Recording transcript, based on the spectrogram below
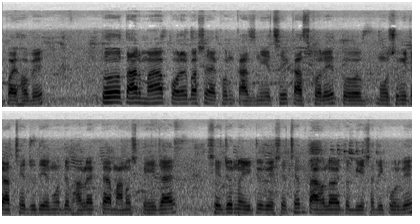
উপায় হবে। তো তার মা পরের বাসায় এখন কাজ নিয়েছে, কাজ করে, তো মৌসুমি চাচ্ছে যদি এর মধ্যে ভালো একটা মানুষ পেয়ে যায়। সেজন্য ইউটিউবে এসেছেন, তাহলে হয়তো বিয়ে শাদি করবে।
